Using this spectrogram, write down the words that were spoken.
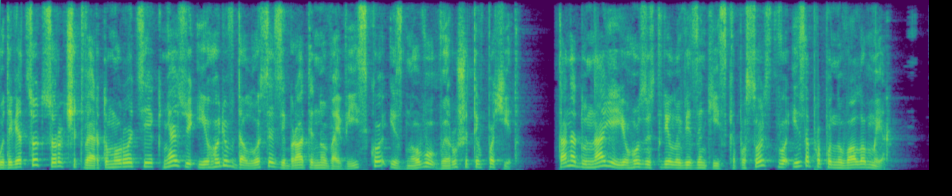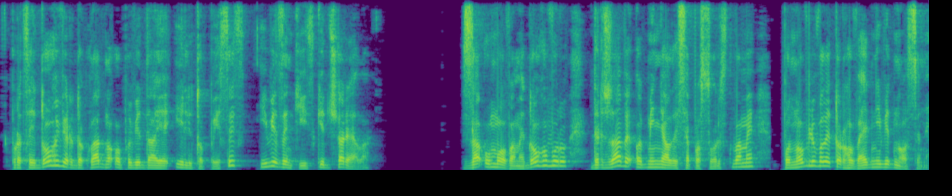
У 944 році князю Ігорю вдалося зібрати нове військо і знову вирушити в похід. Та на Дунаї його зустріло візантійське посольство і запропонувало мир. Про цей договір докладно оповідає і літописець, і візантійські джерела. За умовами договору держави обмінялися посольствами, поновлювали торговельні відносини.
